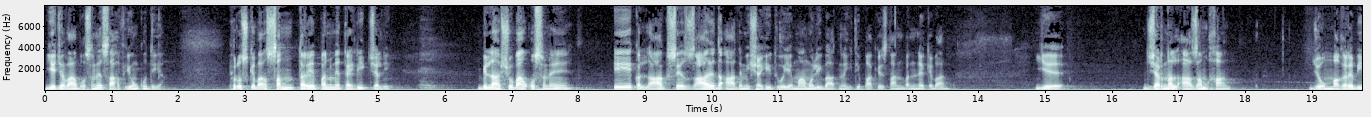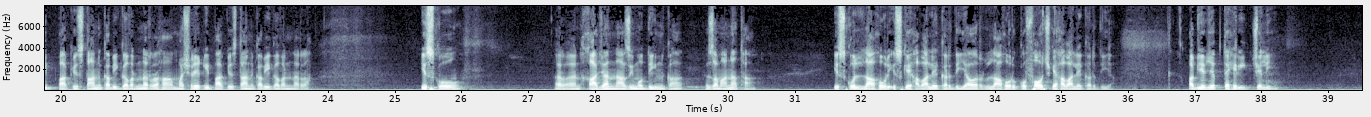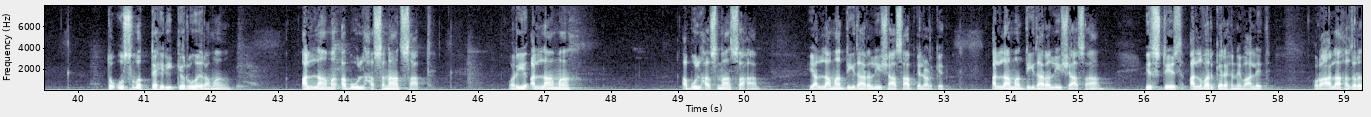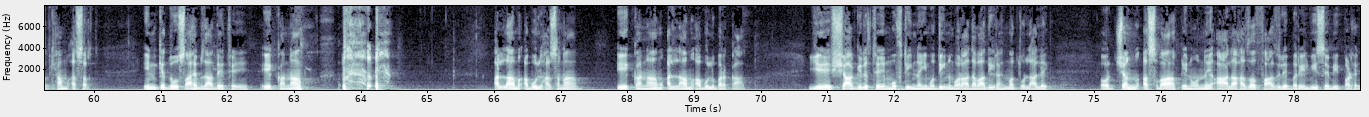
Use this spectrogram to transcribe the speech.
یہ جواب اس نے صحافیوں کو دیا۔ پھر اس کے بعد سن تریپن میں تحریک چلی۔ بلا شبہ اس نے ایک لاکھ سے زائد آدمی شہید ہوئے۔ یہ معمولی بات نہیں تھی پاکستان بننے کے بعد۔ یہ جرنل اعظم خان جو مغربی پاکستان کا بھی گورنر رہا، مشرقی پاکستان کا بھی گورنر رہا۔ اس کو خواجہ نازم الدین کا زمانہ تھا۔ اس کو لاہور اس کے حوالے کر دیا اور لاہور کو فوج کے حوالے کر دیا۔ اب یہ جب تحریک چلی تو اس وقت تحریک کے روح رواں علامہ ابو الحسنات صاحب تھے اور یہ علامہ ابو الحسنات صاحب یہ علامہ دیدار علی شاہ صاحب کے لڑکے تھے۔ علامہ دیدار علی شاہ صاحب اسٹیج الور کے رہنے والے تھے اور اعلیٰ حضرت کے ہم اثر ان کے دو صاحبزادے تھے، ایک کا نام علامہ ابو الحسنہ ایک کا نام علامہ ابو البرکات یہ شاگرد تھے مفتی نعیم الدین مراد آبادی رحمت اللہ علیہ۔ اور چند اسباق انہوں نے اعلیٰ حضرت فاضل بریلوی سے بھی پڑھے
